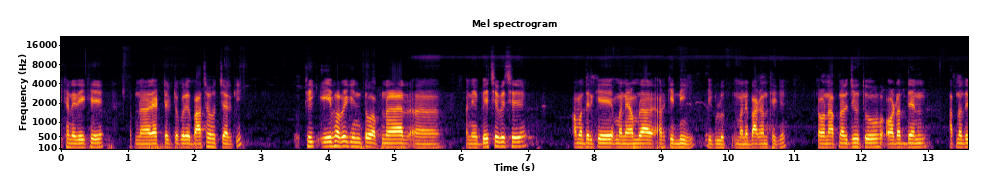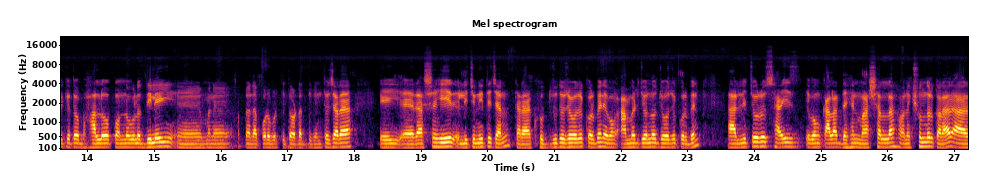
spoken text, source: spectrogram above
এখানে রেখে আপনার একটা একটা করে বাছা হচ্ছে আর কি। ঠিক এইভাবে কিন্তু আপনার মানে বেছে বেছে আমাদেরকে মানে আমরা আর কি নিই এগুলো মানে বাগান থেকে। কারণ আপনারা যেহেতু অর্ডার দেন আপনাদেরকে তো ভালো পণ্যগুলো দিলেই মানে আপনারা পরবর্তীতে অর্ডার দিবেন। তো যারা এই রাজশাহীর লিচু নিতে চান, তারা খুব দ্রুত যোগাযোগ করবেন এবং আমের জন্য যোগাযোগ করবেন। আর লিচুর সাইজ এবং কালার দেখেন মার্শাল্লাহ অনেক সুন্দর কালার আর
